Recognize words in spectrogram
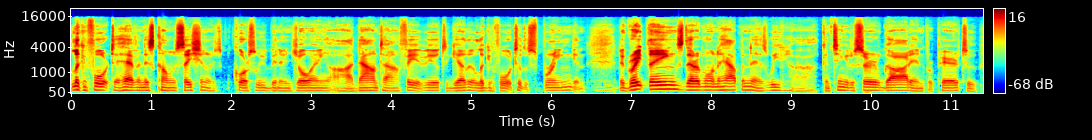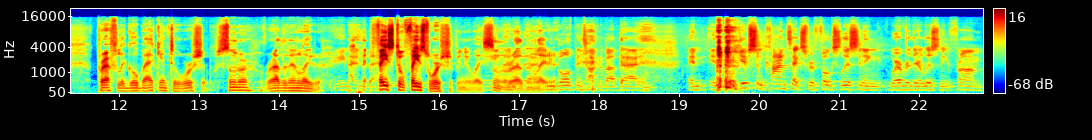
looking forward to having this conversation. Of course, we've been enjoying uh, downtown Fayetteville together. Looking forward to the spring and mm-hmm. the great things that are going to happen as we uh, continue to serve God and prepare to prayerfully go back into worship sooner rather than later. Face to face worship, anyway, Amen sooner rather than later. We've both been talking about that. And and, and to give some context for folks listening, wherever they're listening from,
